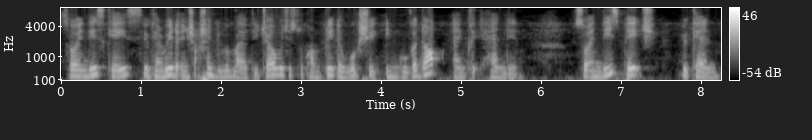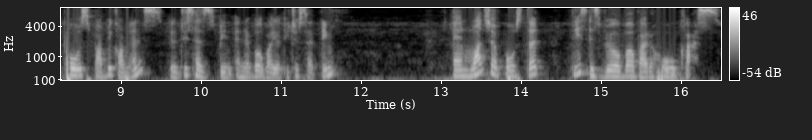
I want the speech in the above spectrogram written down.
So in this case, you can read the instruction given by your teacher, which is to complete the worksheet in Google Doc and click Hand In. So in this page, you can post public comments if this has been enabled by your teacher setting. And once you have posted, this is viewable by the whole class.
